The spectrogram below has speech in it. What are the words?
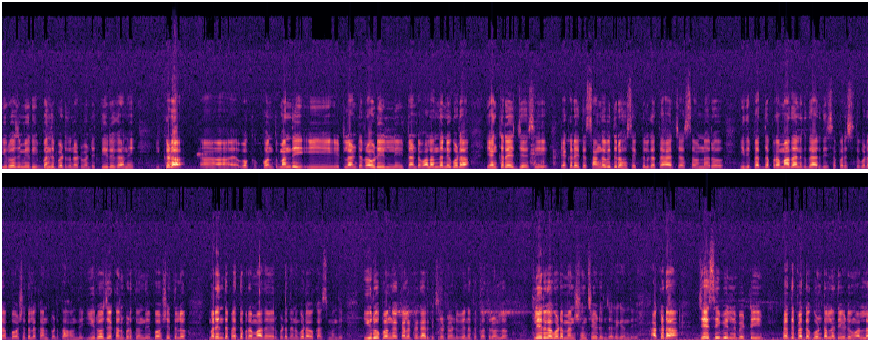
ఈరోజు మీరు ఇబ్బంది పెడుతున్నటువంటి తీరు కానీ ఇక్కడ ఒక కొంతమంది ఈ ఇట్లాంటి రౌడీల్ని ఇట్లాంటి వాళ్ళందరినీ కూడా ఎంకరేజ్ చేసి ఎక్కడైతే సంఘ విద్రోహ శక్తులుగా తయారు చేస్తూ ఉన్నారో ఇది పెద్ద ప్రమాదానికి దారితీసే పరిస్థితి కూడా భవిష్యత్తులో కనపడుతూ ఉంది. ఈ రోజే కనపడుతుంది. భవిష్యత్తులో మరింత పెద్ద ప్రమాదం ఏర్పడేదని కూడా అవకాశం ఉంది. ఈ రూపంగా కలెక్టర్ గారికి ఇచ్చినటువంటి వినతి పత్రంలో క్లియర్గా కూడా మెన్షన్ చేయడం జరిగింది. అక్కడ జేసీబీలను పెట్టి పెద్ద పెద్ద గుంటలను తీయడం వల్ల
